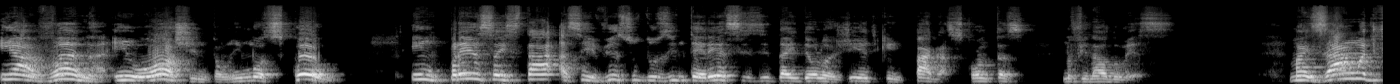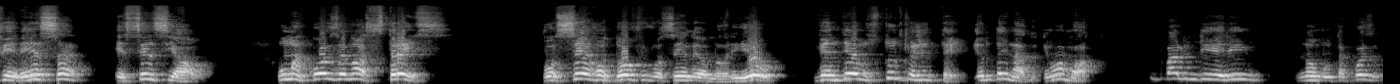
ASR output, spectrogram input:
em Havana, em Washington, em Moscou, Imprensa está a serviço dos interesses e da ideologia de quem paga as contas no final do mês. Mas há uma diferença essencial. Uma coisa é nós três, você, Rodolfo, você, Leonor, e eu, vendemos tudo que a gente tem. Eu não tenho nada, eu tenho uma moto. Vale um dinheirinho, não muita coisa.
